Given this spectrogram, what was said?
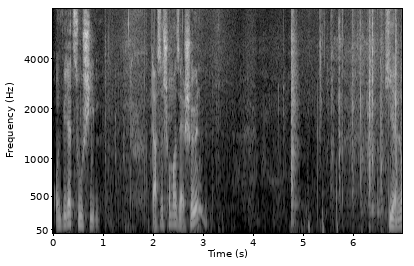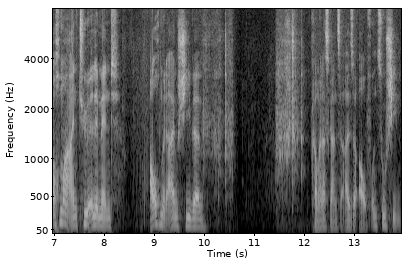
und wieder zuschieben. Das ist schon mal sehr schön. Hier nochmal ein Türelement, auch mit einem Schieber. Kann man das Ganze also auf- und zuschieben.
